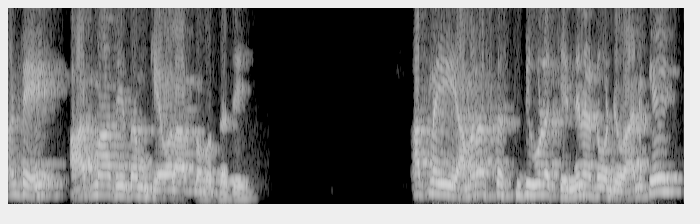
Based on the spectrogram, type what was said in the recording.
అంటే ఆత్మాతీతం కేవలాత్మ పద్ధతి. అట్లా ఈ అమనస్క స్థితి కూడా చెందినటువంటి వానికి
